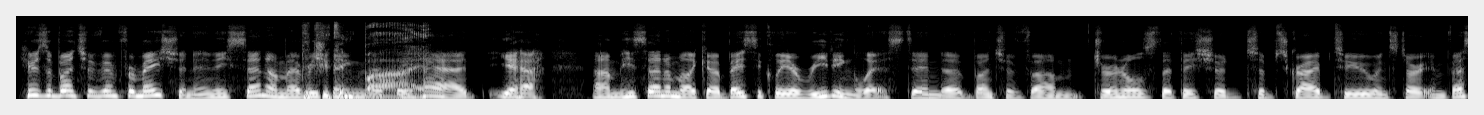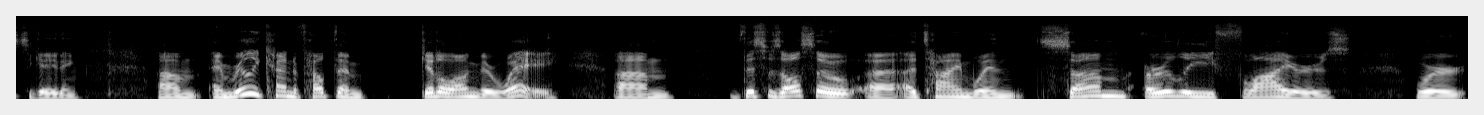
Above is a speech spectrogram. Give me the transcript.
here's a bunch of information." And he sent them everything that, buy. they had. Yeah. Um, he sent them like a basically a reading list and a bunch of um, journals that they should subscribe to and start investigating, um, and really kind of help them get along their way. Um, this was also uh, a time when some early flyers were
